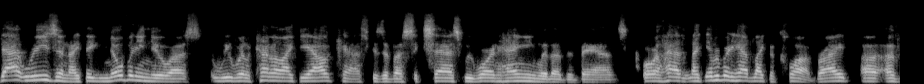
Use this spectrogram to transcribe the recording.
that reason, I think nobody knew us. We were kind of like the outcast because of our success. We weren't hanging with other bands or had like everybody had like a club, right, uh, of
